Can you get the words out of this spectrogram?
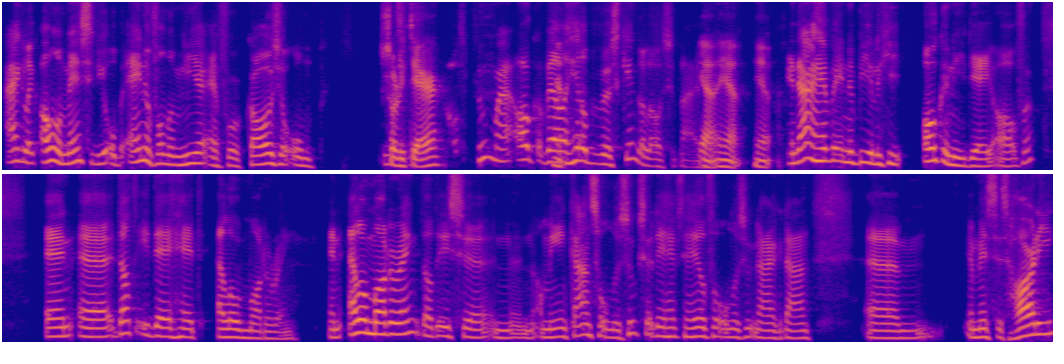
eigenlijk allemaal mensen die op een of andere manier ervoor kozen om solitair. Doen, maar ook wel heel bewust kinderloos te blijven. Ja, ja, ja. En daar hebben we in de biologie ook een idee over. En dat idee heet allomothering. En allomothering, dat is een, een, Amerikaanse onderzoekster, die heeft heel veel onderzoek naar gedaan. Um, Mrs. Hardy.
